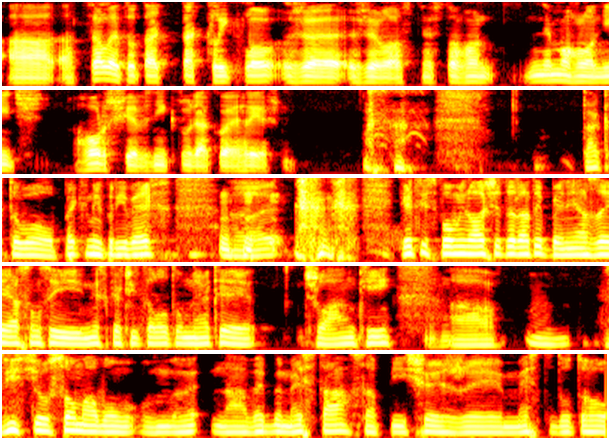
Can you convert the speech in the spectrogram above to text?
a, a celé to tak, tak kliklo, že, že vlastne z toho nemohlo nič horšie vzniknúť, ako je hriešný. tak to bol pekný príbeh. Eh, keď si spomínal ešte teda tie peniaze, ja som si dneska čítal o tom nejaké články a zistil som, alebo na webe mesta sa píše, že mesto do toho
